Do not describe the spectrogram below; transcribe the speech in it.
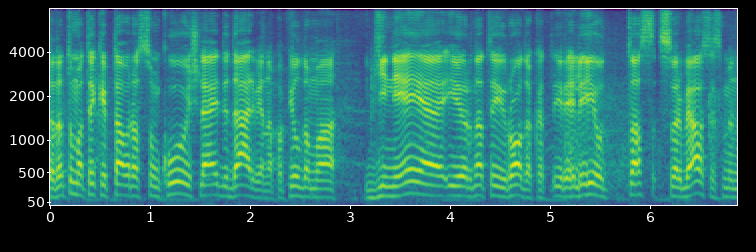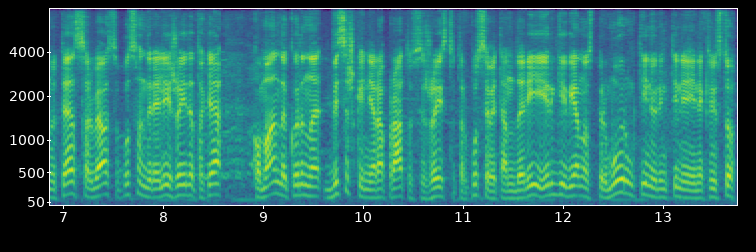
Tada tu matai, kaip tau yra sunku išleidi dar vieną papildomą gynėją ir na tai rodo, kad realiai jau tas svarbiausias minutės, svarbiausia pusvalandį realiai žaidė tokia komanda, kuri na, visiškai nėra pratusi žaisti tarpusavį. Ten darė irgi vienas pirmųjų rungtynių rinktinėje, neklystu,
